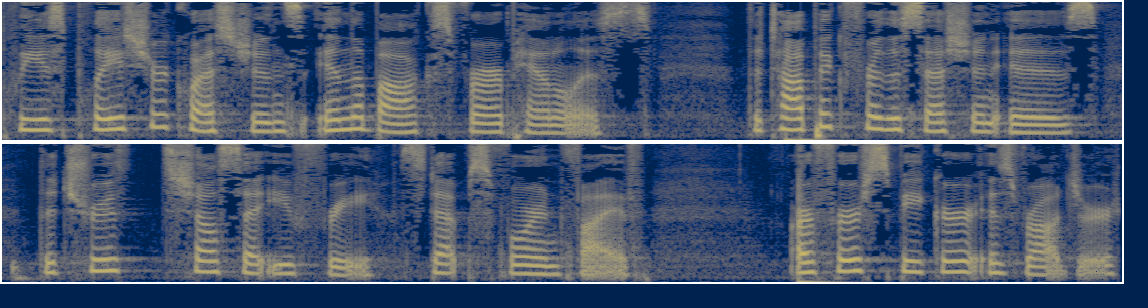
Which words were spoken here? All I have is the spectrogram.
Please place your questions in the box for our panelists. The topic for the session is The Truth Shall Set You Free, Steps 4 and 5. Our first speaker is Roger.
